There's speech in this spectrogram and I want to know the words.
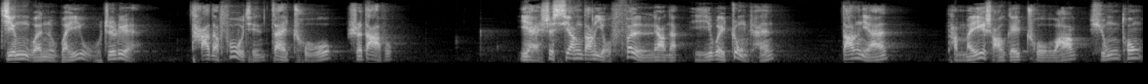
精文为武之略。他的父亲在楚是大夫，也是相当有分量的一位重臣。当年他没少给楚王熊通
